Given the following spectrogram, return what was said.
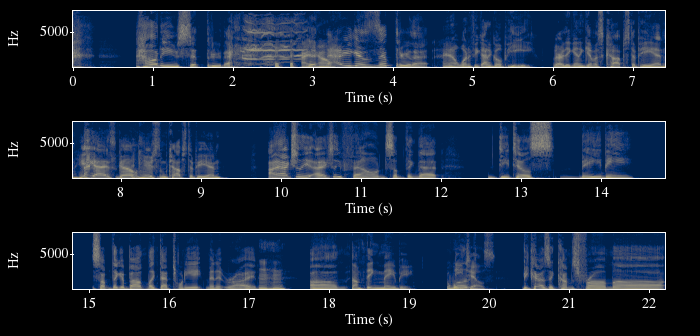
How do you sit through that? I know. How are you gonna sit through that? I know. What if you got to go pee? Are they going to give us cups to pee in? Here, you guys, go. Here's some cups to pee in. I actually I actually found something that details maybe something about like that 28 minute ride. hmm Um Something maybe. well, Details. Because it comes from uh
